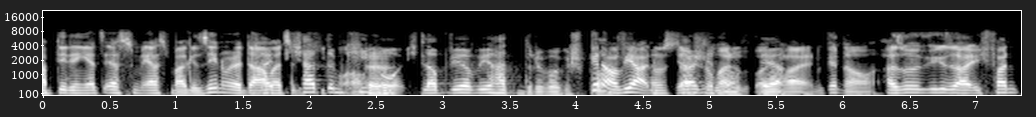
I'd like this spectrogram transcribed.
Habt ihr den jetzt erst zum ersten Mal gesehen oder damals ich hatte im auch? Kino, ich glaube, wir, wir hatten drüber gesprochen. Genau, wir hatten uns Ja, da schon mal genau. drüber Ja. unterhalten. Genau. Also wie gesagt, ich fand,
